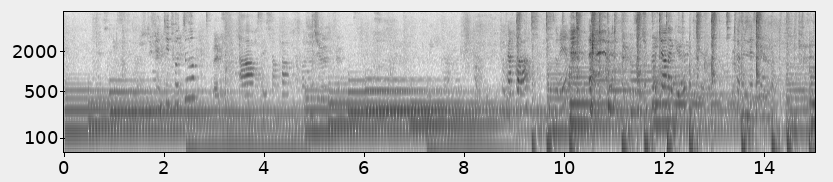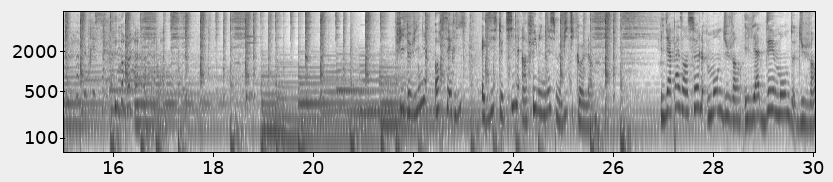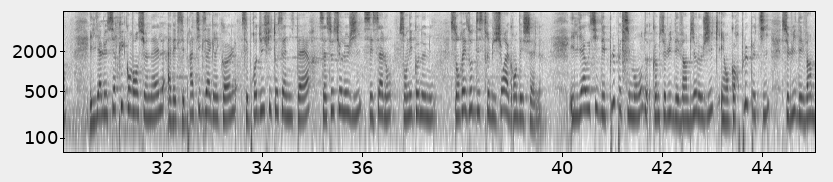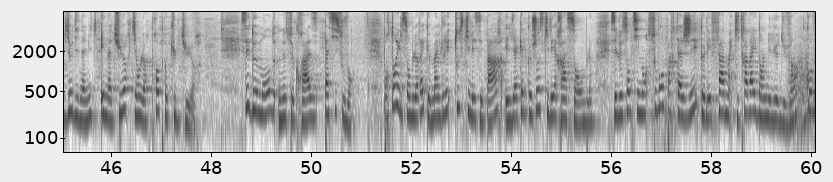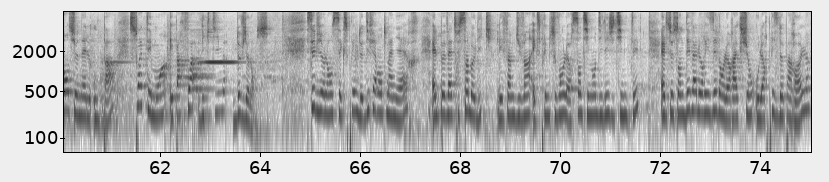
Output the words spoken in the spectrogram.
Tu fais une petite photo Bah oui. Ah, c'est sympa. Oh mon Dieu. Faut faire quoi? Sourire? Tu peux faire la gueule. Comme une lesbienne. Dépressive. Fille de vigne, hors série, existe-t-il un féminisme viticole? Il n'y a pas un seul monde du vin, il y a des mondes du vin. Il y a le circuit conventionnel avec ses pratiques agricoles, ses produits phytosanitaires, sa sociologie, ses salons, son économie, son réseau de distribution à grande échelle. Il y a aussi des plus petits mondes, comme celui des vins biologiques et encore plus petit, celui des vins biodynamiques et nature qui ont leur propre culture. Ces deux mondes ne se croisent pas si souvent. Pourtant, il semblerait que malgré tout ce qui les sépare, il y a quelque chose qui les rassemble. C'est le sentiment souvent partagé que les femmes qui travaillent dans le milieu du vin, conventionnelles ou pas, soient témoins et parfois victimes de violences. Ces violences s'expriment de différentes manières. Elles peuvent être symboliques. Les femmes du vin expriment souvent leur sentiment d'illégitimité. Elles se sentent dévalorisées dans leur action ou leur prise de parole.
